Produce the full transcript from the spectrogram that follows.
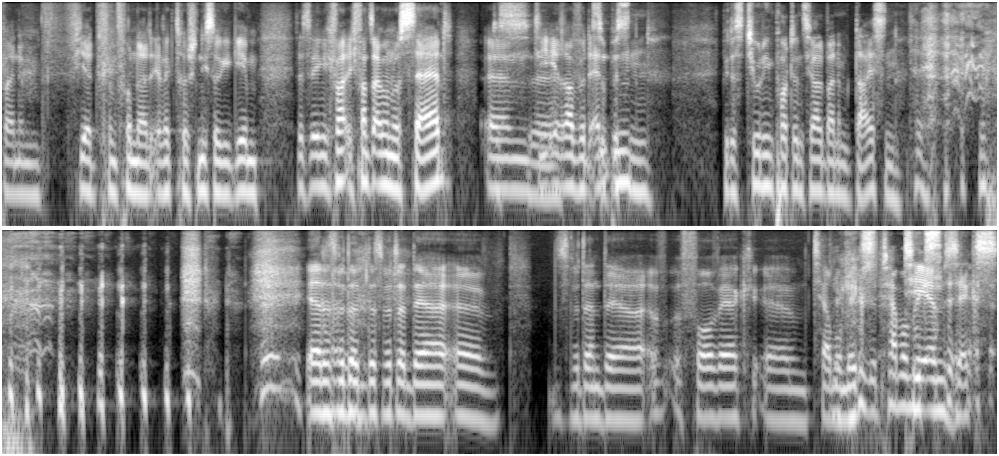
bei einem Fiat 500 elektrisch nicht so gegeben. Deswegen, ich fand es einfach nur sad. Ähm, das, die äh, Ära wird so enden. Wie das Tuning-Potenzial bei einem Dyson. ja, das wird dann, das wird dann der, äh, das wird dann der Vorwerk ähm, Thermomix, Thermomix TM6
